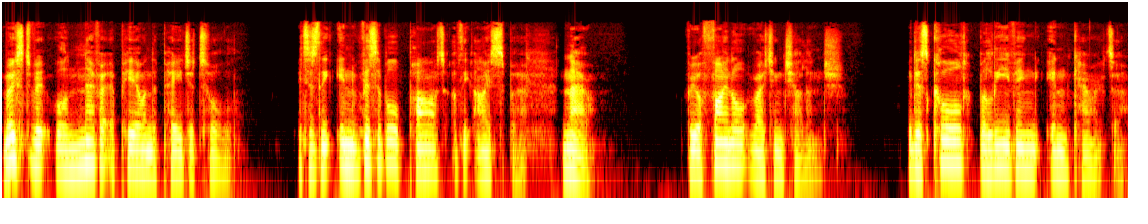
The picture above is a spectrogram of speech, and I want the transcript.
Most of it will never appear on the page at all. It is the invisible part of the iceberg. Now, for your final writing challenge. It is called Believing in Character.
